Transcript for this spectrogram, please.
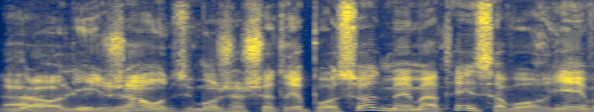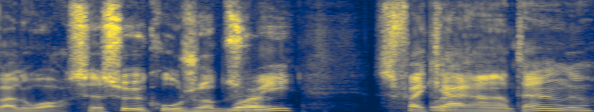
Alors, les gens ont dit, moi, je n'achèterai pas ça. Demain matin, ça ne va rien valoir. C'est sûr qu'aujourd'hui, ça fait 40 ans, là.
